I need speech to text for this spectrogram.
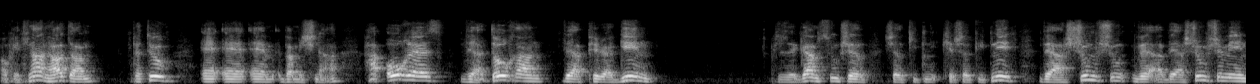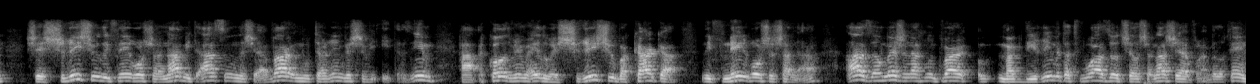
אוקיי, תנן התם, כתוב אה, אה, אה, במשנה, האורז והדוחן והפירגין שזה גם סוג של, של, של קטנית, והשום, והשום שהשרישו לפני ראש שנה מתאסרים לשעבר ומותרים בשביעית. אז אם כל הדברים האלו השרישו בקרקע לפני ראש השנה, אז זה אומר שאנחנו כבר מגדירים את התבואה הזאת של שנה שעברה, ולכן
